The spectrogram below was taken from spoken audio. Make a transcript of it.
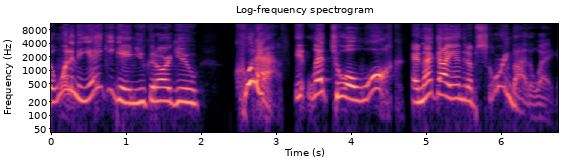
the one in the Yankee game, you could argue could have. It led to a walk, and that guy ended up scoring. By the way,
